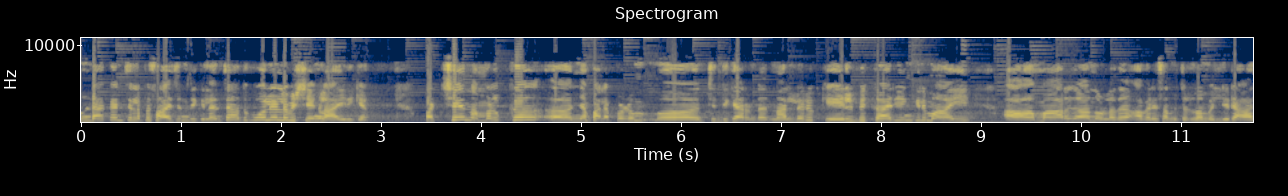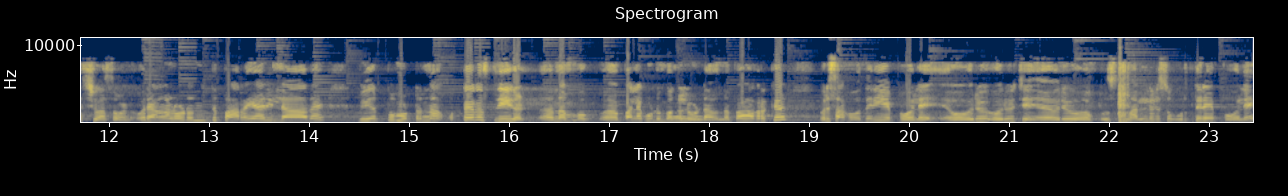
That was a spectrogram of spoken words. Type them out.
ഉണ്ടാക്കാൻ ചിലപ്പോൾ സാധിച്ചിരിക്കില്ല എന്നുവെച്ചാൽ അതുപോലെയുള്ള വിഷയങ്ങളായിരിക്കാം. പക്ഷേ നമ്മൾക്ക് ഞാൻ പലപ്പോഴും ചിന്തിക്കാറുണ്ട് നല്ലൊരു കേൾവിക്കാരിയെങ്കിലും ആയി ആ, മാറുക എന്നുള്ളത് അവരെ സംബന്ധിച്ചിടത്തോളം വലിയൊരു ആശ്വാസമാണ്. ഒരാളോടൊന്നും ഇത് പറയാനില്ലാതെ വീർപ്പ് മുട്ടുന്ന ഒട്ടേറെ സ്ത്രീകൾ പല കുടുംബങ്ങളിലും ഉണ്ടാകുന്നു. അപ്പോൾ അവർക്ക് ഒരു സഹോദരിയെ പോലെ ഒരു ഒരു ഒരു നല്ലൊരു സുഹൃത്തിനെ പോലെ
